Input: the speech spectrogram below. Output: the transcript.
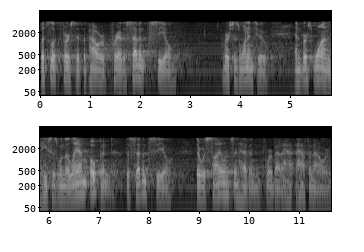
let's look first at the power of prayer, the seventh seal, verses 1 and 2. And verse 1, he says, When the Lamb opened the seventh seal, there was silence in heaven for about a half an hour.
